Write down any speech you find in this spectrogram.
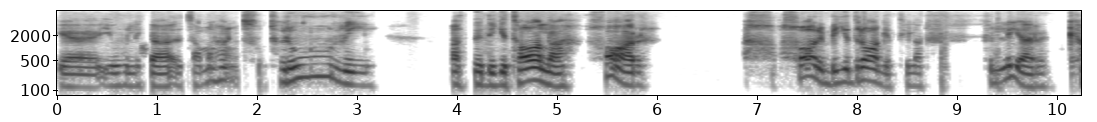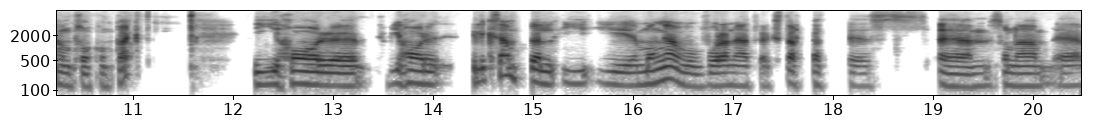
eh, i olika sammanhang så tror vi att det digitala har, har bidragit till att fler kan ta kontakt. Vi har, eh, vi har till exempel i, i många av våra nätverk startat eh, eh sådana eh,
